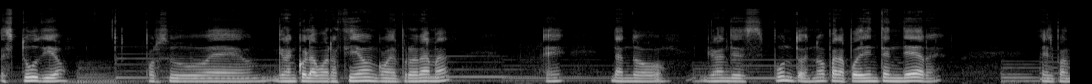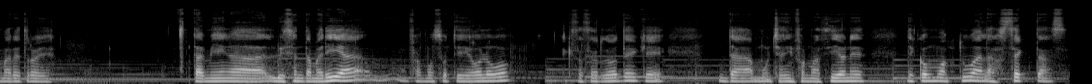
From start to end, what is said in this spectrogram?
estudio, por su gran colaboración con el programa, dando grandes puntos ¿no? para poder entender el Palmar de Troya también a Luis Santamaría, un famoso teólogo, ex sacerdote, que da muchas informaciones de cómo actúan las sectas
